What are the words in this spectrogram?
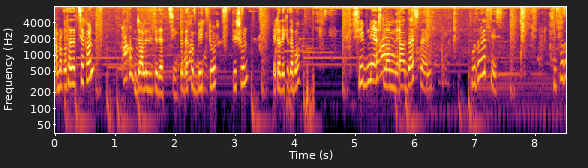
আমরা কোথায় যাচ্ছি এখন? জলে দিতে যাচ্ছি। তো দেখো বিট্টুর ত্রিশুল এটা দেখে যাব। শিব নিয়ে আসলাম। যাস নাই। পুজো দেখছিস? শিব পুজো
